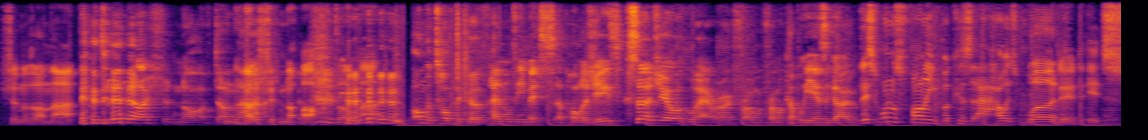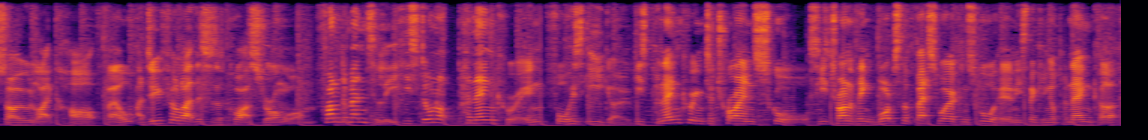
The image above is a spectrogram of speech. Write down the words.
Shouldn't have done that. I should not have done that. I should not have done that. On the topic of penalty miss apologies, Sergio Aguero from, from a couple years ago. This one's funny because how it's worded, it's so like heartfelt. I do feel like this is a, quite a strong one. Fundamentally, he's still not panenkering for his ego. He's panenkering to try and score. He's trying to think, what's the best way I can score here? And he's thinking a panenka,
